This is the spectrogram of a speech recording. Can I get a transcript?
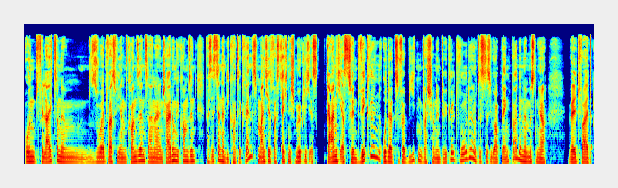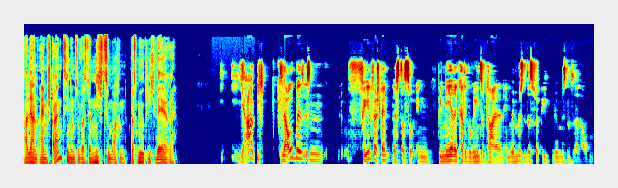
und vielleicht zu einem, so etwas wie einem Konsens einer Entscheidung gekommen sind, was ist denn dann die Konsequenz? Manches, was technisch möglich ist, gar nicht erst zu entwickeln oder zu verbieten, was schon entwickelt wurde? Und ist das überhaupt denkbar? Denn dann müssen ja weltweit alle an einem Strang ziehen, um sowas dann nicht zu machen, was möglich wäre. Ja, ich glaube, es ist ein Fehlverständnis, das so in binäre Kategorien zu teilen. In wir müssen das verbieten, wir müssen es erlauben.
